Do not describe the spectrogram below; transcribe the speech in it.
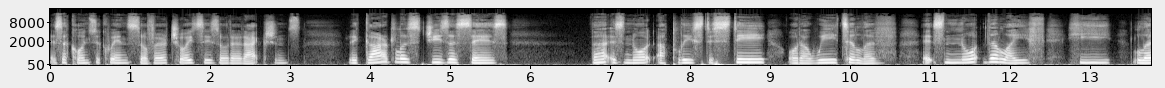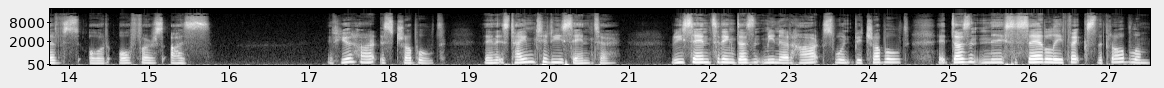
it's a consequence of our choices or our actions. Regardless, Jesus says, that is not a place to stay or a way to live. It's not the life He lives or offers us. If your heart is troubled, then it's time to recenter. Recentering doesn't mean our hearts won't be troubled. It doesn't necessarily fix the problem,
